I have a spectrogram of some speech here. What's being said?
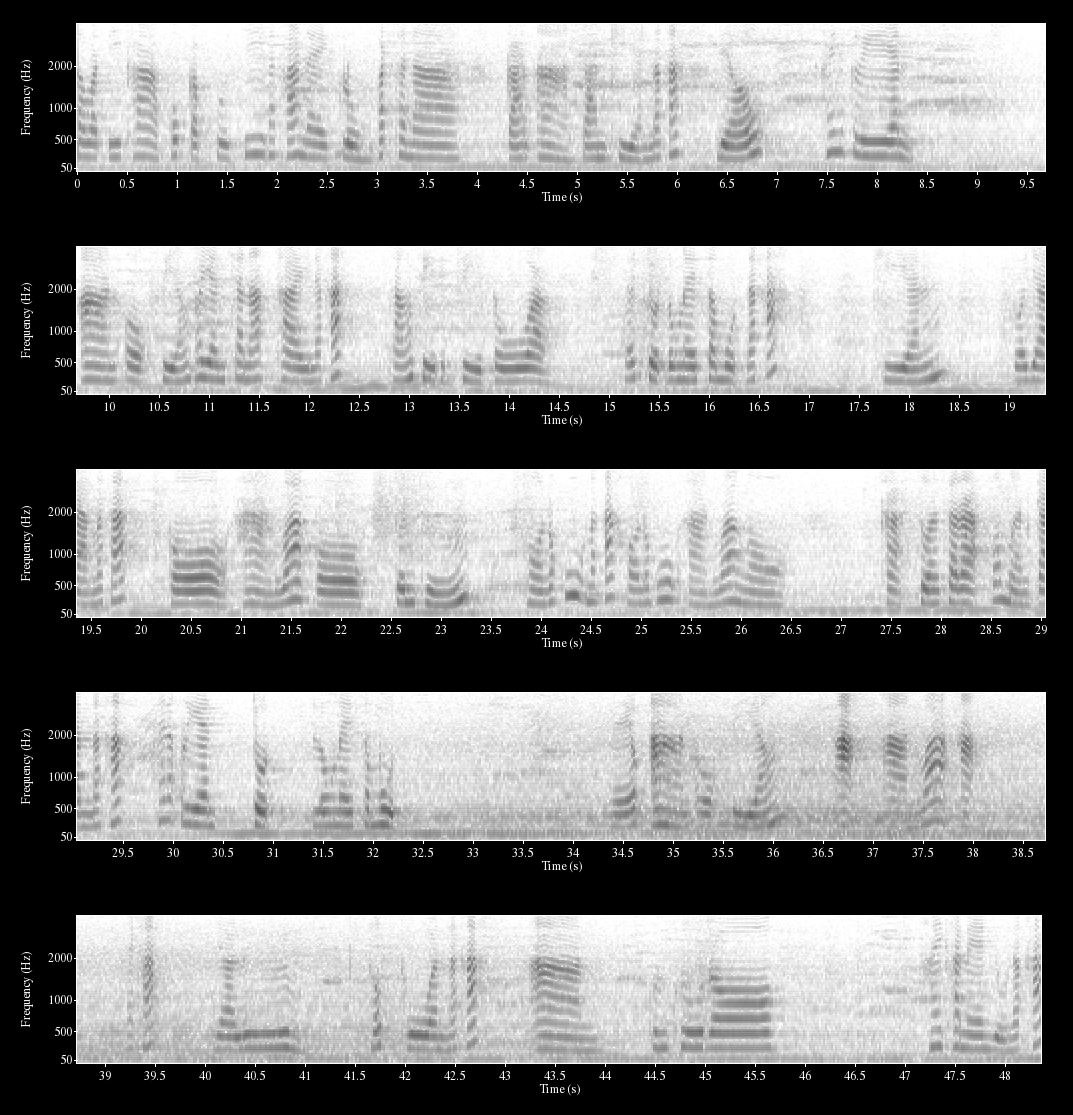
สวัสดีค่ะ พบกับครูจี้นะคะในกลุ่มพัฒนาการอ่านการเขียนนะคะ เดี๋ยวให้นักเรียน อ่านออกเสียงพยัญชนะไทยนะคะ ทั้ง 44 ตัว แล้วจดลงในสมุดนะคะ เขียนตัวอย่างนะคะกออ่านว่ากอจนถึงหอนกฮูกนะคะหอนกฮูกอ่านว่างอ ค่ะ ส่วนสระก็เหมือนกันนะคะ ให้นักเรียนจดลงในสมุด แล้วอ่านออกเสียงอะอ่านว่าอะนะคะ อย่าลืมทบทวนนะคะ อ่านคุณครูรอ ให้คะแนนอยู่นะคะ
